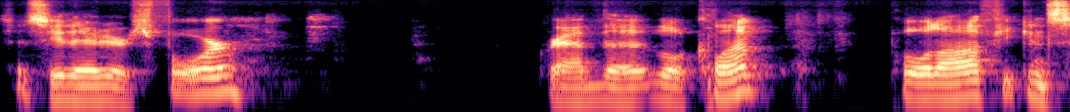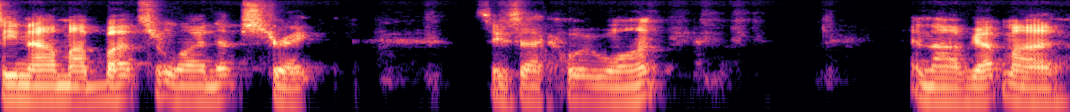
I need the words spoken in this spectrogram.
So see there, there's four. Grab the little clump, pull it off. You can see now my butts are lined up straight. That's exactly what we want. And I've got my,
